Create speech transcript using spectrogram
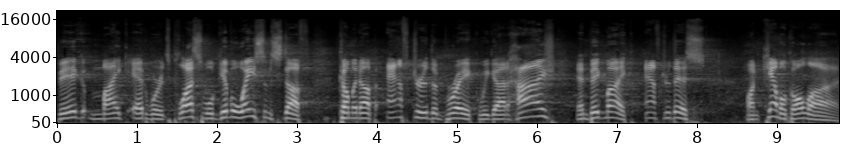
Big Mike Edwards. Plus, we'll give away some stuff coming up after the break. We got Hajj and Big Mike after this on Camel Call Live.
